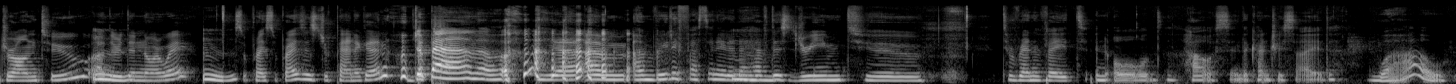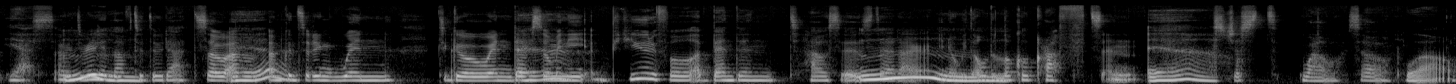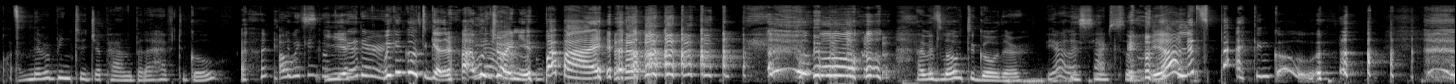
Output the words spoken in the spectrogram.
drawn to, other mm. than Norway, mm. surprise, surprise, is Japan again. Japan. yeah, I'm, I'm really fascinated. I have mm. this dream to to renovate an old house in the countryside. wow. Yes, I would really love to do that. So I'm I'm considering when to go and there's so many beautiful abandoned houses that are you know with all the local crafts and Yeah. it's just wow so Wow. I've never been to Japan, but I have to go. oh we can go Yeah, together We can go together. I will Yeah. join you. Bye bye. I would love to go there. yeah It let's seems pack. so. Yeah, let's pack and go.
